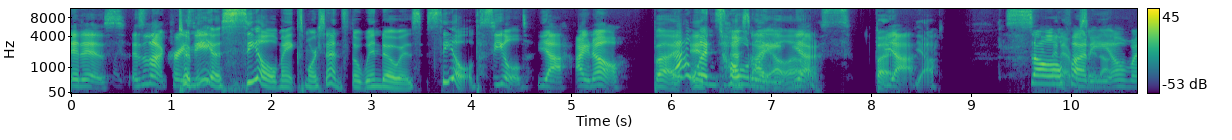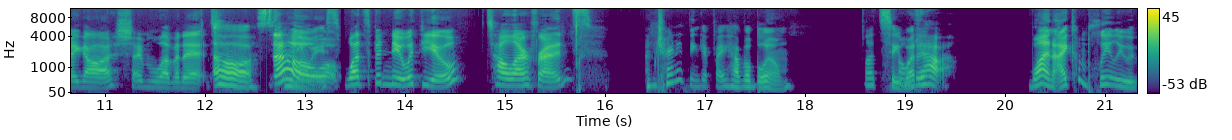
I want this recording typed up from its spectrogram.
it is. Isn't that crazy? to me a seal makes more sense the window is sealed Sealed. Yeah, I know. But that one totally. Yes. but yeah. yeah So funny. Oh my gosh, I'm loving it. oh so, anyways, what's been new with you? Tell our friends. i'm trying to think if i have a bloom let's see Oh, what yeah. one i completely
